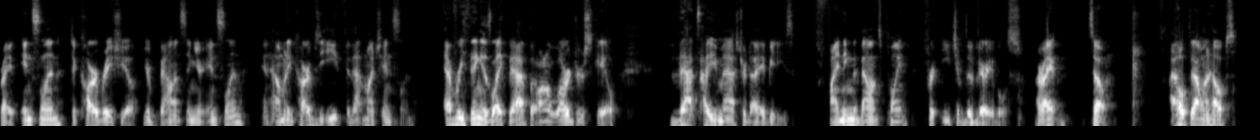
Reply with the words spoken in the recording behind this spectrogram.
right? Insulin to carb ratio. You're balancing your insulin and how many carbs you eat for that much insulin. Everything is like that, but on a larger scale. That's how you master diabetes, finding the balance point for each of the variables. All right. So I hope that one helps.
